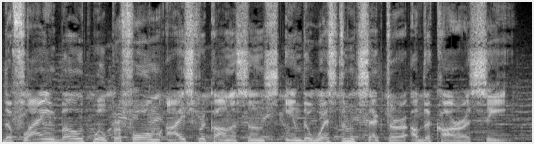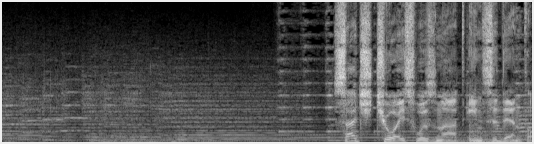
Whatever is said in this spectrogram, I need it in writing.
The flying boat will perform ice reconnaissance in the western sector of the Kara Sea. Such choice was not incidental.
